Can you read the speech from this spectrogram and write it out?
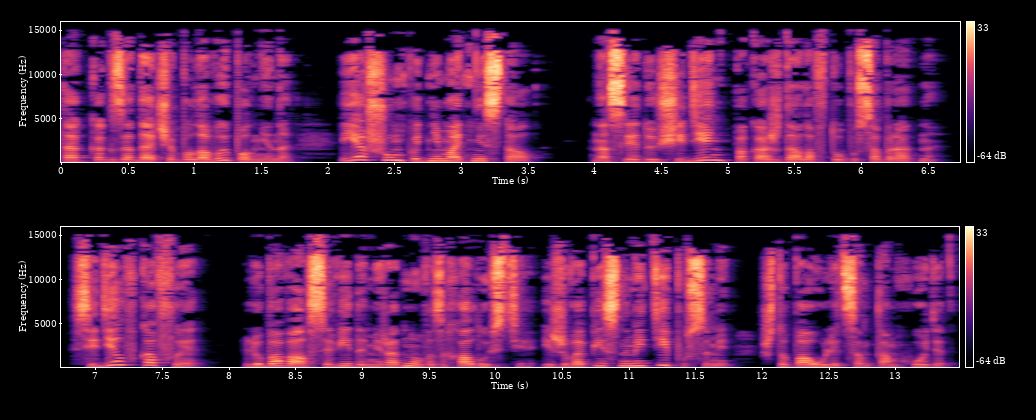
Так как задача была выполнена, я шум поднимать не стал. На следующий день, пока ждал автобус обратно, сидел в кафе, любовался видами родного захолустья и живописными типусами, что по улицам там ходят.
